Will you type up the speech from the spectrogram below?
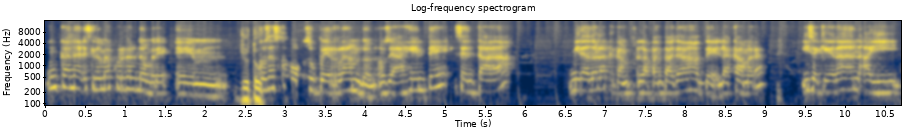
un canal, es que no me acuerdo el nombre, em, YouTube. cosas como súper random, o sea, gente sentada mirando la, cam- la pantalla de la cámara y se quedan ahí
